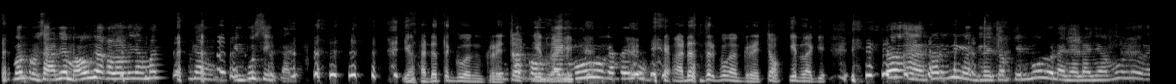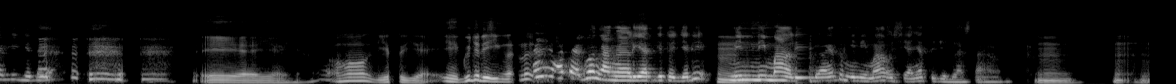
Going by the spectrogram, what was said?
Cuman perusahaannya mau nggak kalau lu yang magang? Bikin pusing kan. yang ada tuh gue ngerecokin lagi. mulu katanya. yang ada ntar gue ngerecokin lagi. Nah, ntar ini ngerecokin mulu, nanya-nanya mulu lagi gitu ya. iya, iya, iya. Oh gitu ya. Iya, gue jadi ingat. Lu... Eh, ada, gue nggak ngeliat gitu. Jadi hmm. minimal, dibilangnya itu minimal usianya 17 tahun. Hmm. Hmm.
